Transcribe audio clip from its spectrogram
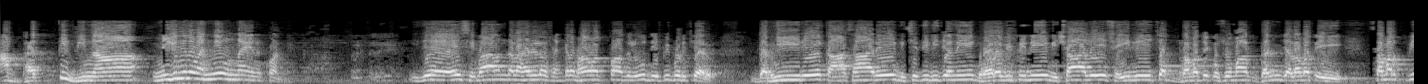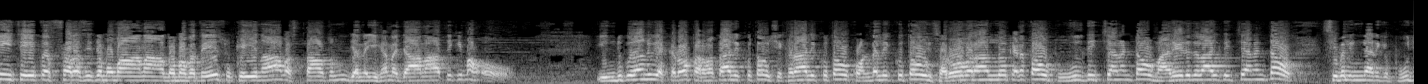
ఆ భక్తి వినా మిగిలినవన్నీ ఉన్నాయనుకోండి. ఇదే శివానంద లహరిలో శంకర భగవత్పాదులు దెప్పి పొడిచారు. గభీరే కాసారే విశతి విజనే ఘోర విపినే విశాలే శైలే చ భ్రమతి కుసుమార్థం జలమతి. సమర్ప్యే చేత సరసితముమానాదభవతే సుఖేనా వస్తాతుం జనైహ న జానాతి కిమహో. ఎందుకురా నువ్వు ఎక్కడో పర్వతాలెక్కుతావు శిఖరాలెక్కుతావు కొండలెక్కుతావు సరోవరాల్లో కెడతావు పువ్వులు తెచ్చానంటావు మారేడు దళాలు తెచ్చానంటావు శివలింగానికి పూజ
